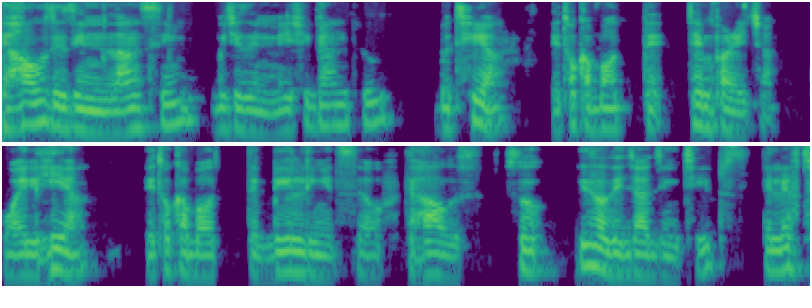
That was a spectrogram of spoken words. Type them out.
The house is in Lansing, which is in Michigan too. But here, they talk about the temperature, while here, they talk about the building itself, the house. So these are the judging tips. The left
